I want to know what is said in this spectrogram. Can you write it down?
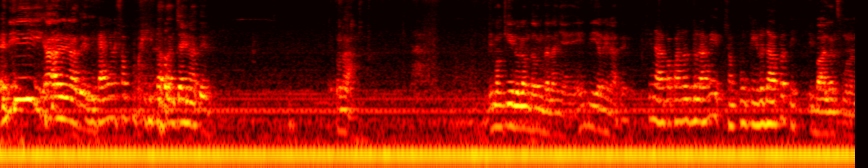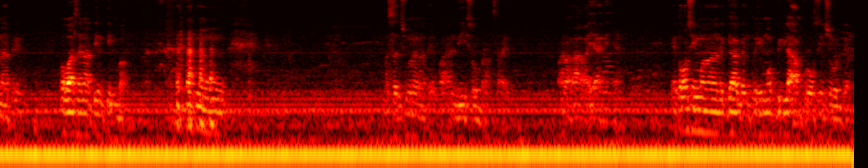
Eh di, aanin natin. Hindi kaya na 10 kilo. Tatansyahin natin. Ito na. Limang kilo lang daw ang dala niya eh. Hindi yan natin. Kasi napapanood ko lang eh, 10 kilo dapat eh. i-balance muna natin. Bawasan natin yung timbang. Massage muna natin para hindi sobrang sakit. Para kakayanin yan. Ito kasi yung mga naggaganto, yung mga biglaang frozen shoulder.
